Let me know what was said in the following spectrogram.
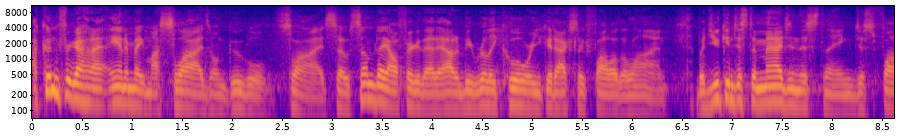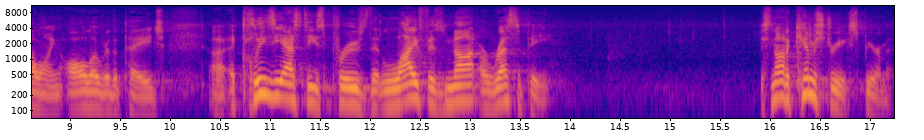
I couldn't figure out how to animate my slides on Google Slides. So someday I'll figure that out. It'd be really cool where you could actually follow the line. But you can just imagine this thing just following all over the page. Uh, Ecclesiastes proves that life is not a recipe, it's not a chemistry experiment.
